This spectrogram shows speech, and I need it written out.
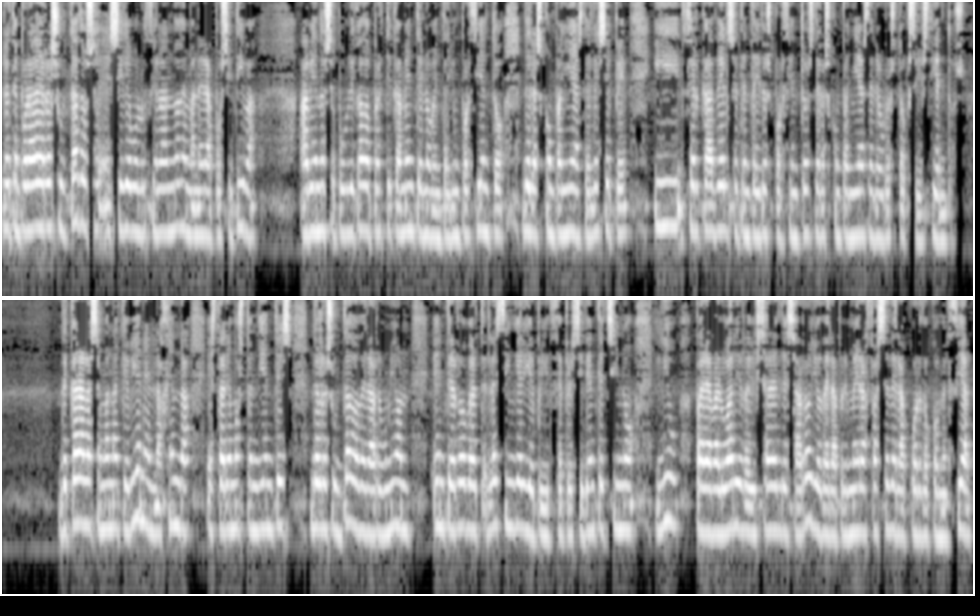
La temporada de resultados eh, sigue evolucionando de manera positiva habiéndose publicado prácticamente el 91% de las compañías del SP y cerca del 72% de las compañías del Eurostock 600. De cara a la semana que viene, en la agenda estaremos pendientes del resultado de la reunión entre Robert Lessinger y el vicepresidente chino Liu para evaluar y revisar el desarrollo de la primera fase del acuerdo comercial,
